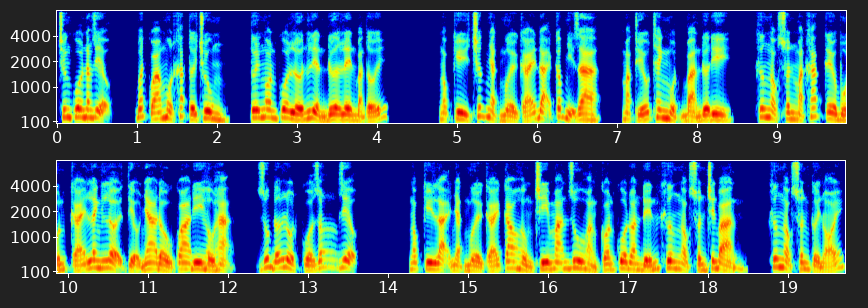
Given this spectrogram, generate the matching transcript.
Trưng cua năm rượu, bất quá một khắc tới chung, tươi ngon cua lớn liền đưa lên bàn tới. Ngọc Kỳ trước nhặt 10 cái đại cấp nhị ra, mặc thiếu thanh một bàn đưa đi, Khương Ngọc Xuân mặt khác kêu bốn cái lanh lợi tiểu nha đầu qua đi hầu hạ, giúp đỡ lột cua rót rượu. Ngọc Kỳ lại nhặt 10 cái cao hồng chi mãn du hoàng con cua đoan đến Khương Ngọc Xuân trên bàn, Khương Ngọc Xuân cười nói,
